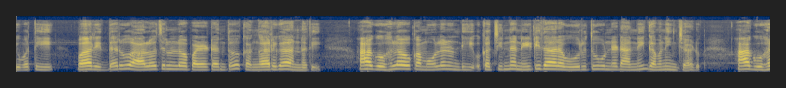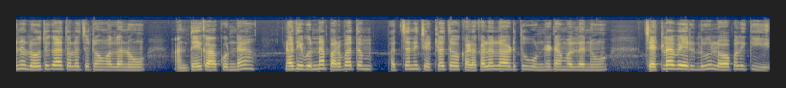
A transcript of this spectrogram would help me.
యువతి వారిద్దరూ ఆలోచనలో పడటంతో కంగారుగా అన్నది. ఆ గుహలో ఒక మూల నుండి ఒక చిన్న నీటిధార ఊరుతూ ఉండడాన్ని గమనించాడు. ఆ గుహను లోతుగా తొలచటం వల్లనో అంతేకాకుండా అది ఉన్న పర్వతం పచ్చని చెట్లతో కళకళలాడుతూ ఉండటం వల్లనూ చెట్ల వేరులు లోపలికి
